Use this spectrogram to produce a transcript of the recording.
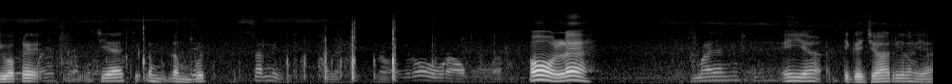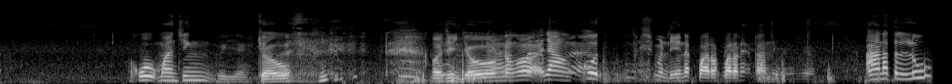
Iwa kayak cia lembut lembut Besar nih. Oleh Lumayan. Iya tiga jari lah ya. Aku mancing Oh iya. jauh. Mancing jauh nang nyangkut. Mending enak parah-parah kan anak telu.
